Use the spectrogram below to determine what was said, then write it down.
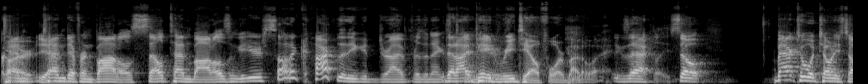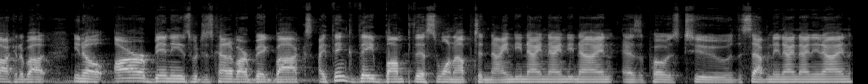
car, yeah. 10 different bottles? Sell 10 bottles and get your son a car that he could drive for the next that I paid years. retail for, by the way. Exactly. So back to what Tony's talking about, you know, our Binny's, which is kind of our big box, I think they bump this one up to ninety nine ninety nine as opposed to the seventy nine ninety nine.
